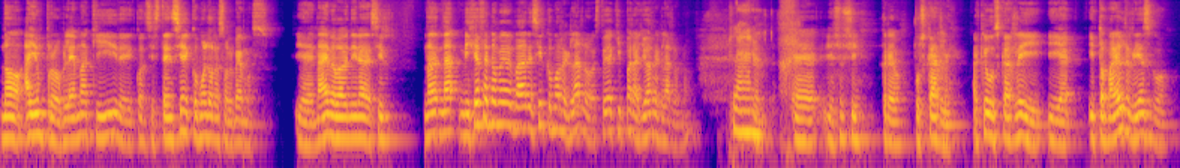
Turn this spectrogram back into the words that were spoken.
no, hay un problema aquí de consistencia y cómo lo resolvemos. Y eh, nadie me va a venir a decir, mi jefe no me va a decir cómo arreglarlo, estoy aquí para yo arreglarlo, ¿no? Claro. Eh, y eso sí, creo, buscarle. Hay que buscarle y, y, y tomar el riesgo.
